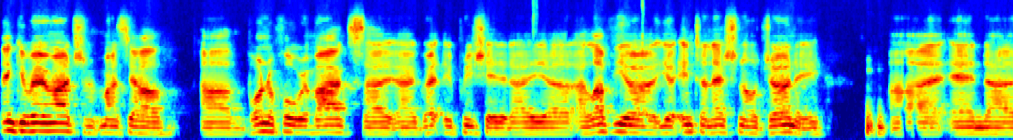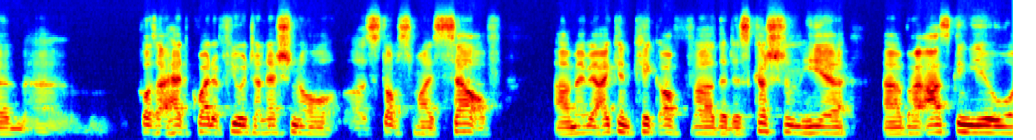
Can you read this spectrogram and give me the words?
Thank you very much, Marcial. Uh, wonderful remarks. I, I, greatly appreciate it. I uh, I love your your international journey, uh, and because uh, uh, I had quite a few international uh, stops myself, maybe I can kick off the discussion here by asking you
